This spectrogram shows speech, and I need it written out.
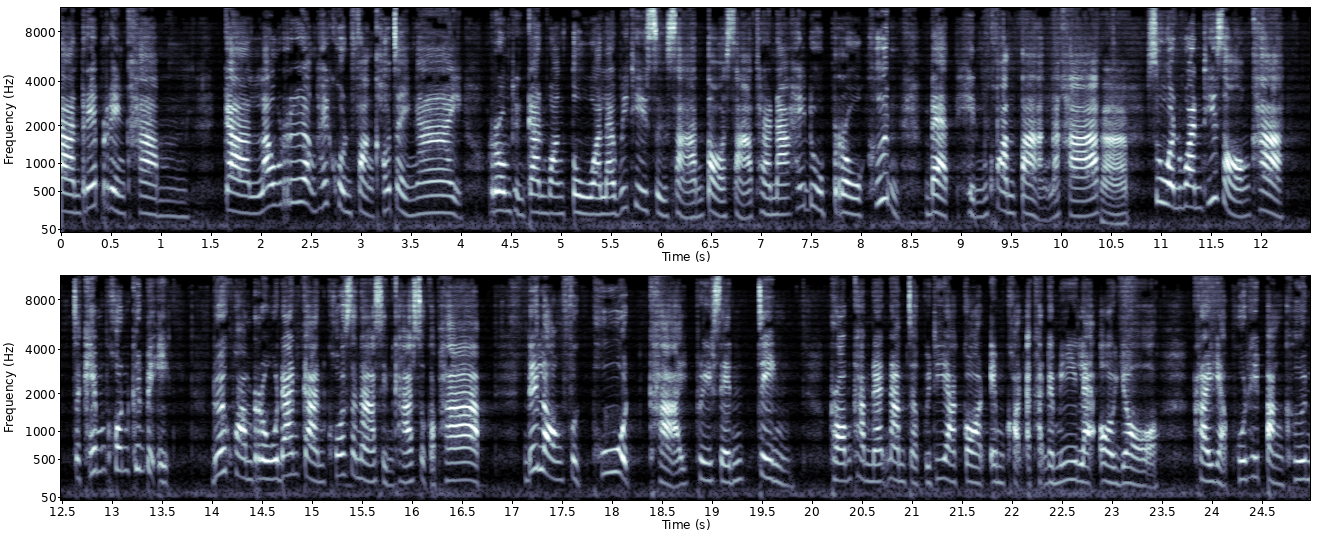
การเรียบเรียงคำ การเล่าเรื่องให้คนฟังเข้าใจง่าย รวมถึงการวางตัวและวิธีสื่อสารต่อสาธารณะให้ดูโปรขึ้น แบบเห็นความต่างนะคะ ครับส่วนวันที่ 2 ค่ะ จะเข้มข้นขึ้นไปอีก ด้วยความรู้ด้านการโฆษณาสินค้าสุขภาพ ได้ลองฝึกพูดขายพรีเซนต์จริง พร้อมคำแนะนำจากวิทยากร m c o t Academy และออยใครอยากพูดให้ปังขึ้น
